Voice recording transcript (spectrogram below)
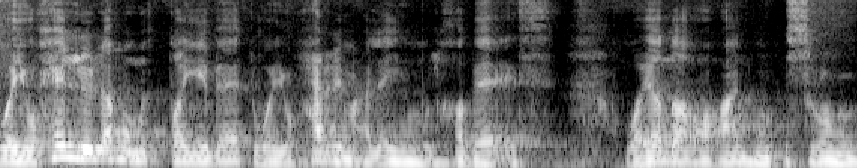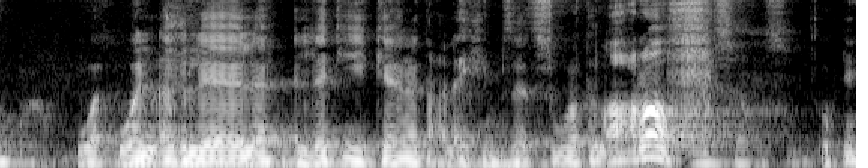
ويحل لهم الطيبات ويحرم عليهم الخبائث ويضع عنهم إصرهم و- والأغلال التي كانت عليهم ذات سورة الأعراف. Okay,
